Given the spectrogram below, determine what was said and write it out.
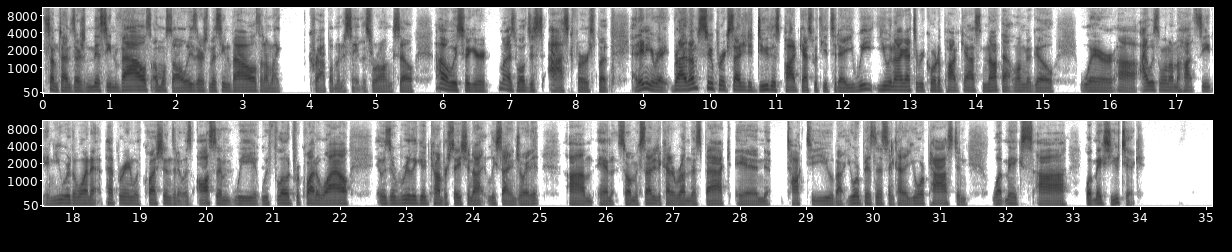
sometimes there's missing vowels almost always there's missing vowels and i'm like crap i'm going to say this wrong so i always figure might as well just ask first but at any rate brian i'm super excited to do this podcast with you today we you and i got to record a podcast not that long ago where uh, I was the one on the hot seat and you were the one peppering with questions, and it was awesome. We we flowed for quite a while. It was a really good conversation. I, at least I enjoyed it, um, and so I'm excited to kind of run this back and talk to you about your business and kind of your past and what makes uh, what makes you tick.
